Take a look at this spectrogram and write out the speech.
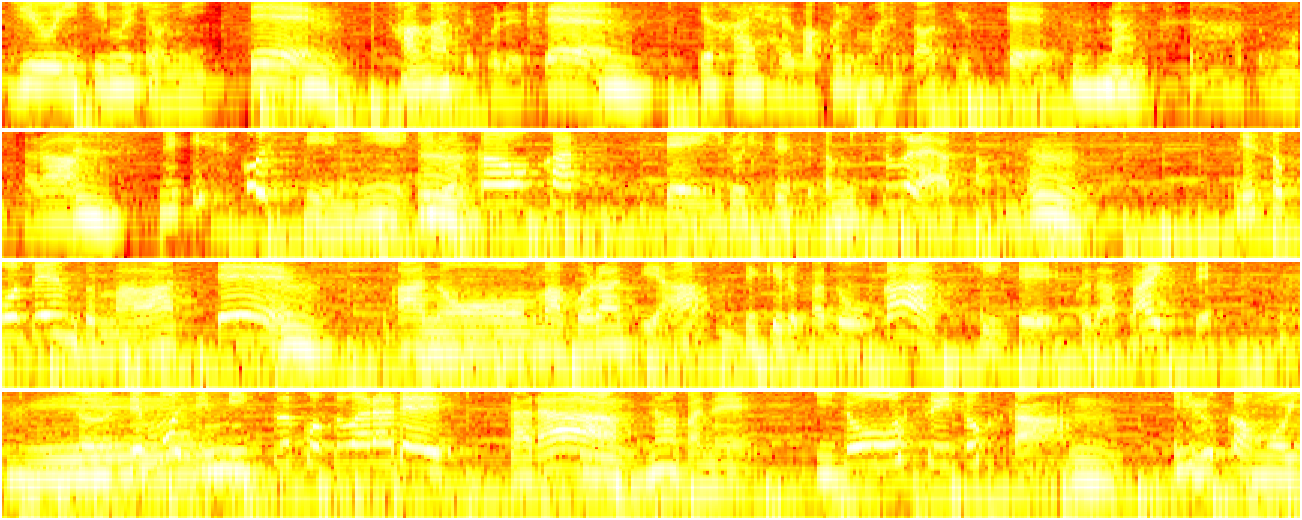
獣医事務所に行ってうん。話してくれて、うん。で「はいはい分かりました」って言って、うん。何かなと思ったら、うん。メキシコシティにイルカを飼っている施設が3つぐらいあったのね。うん。でそこ全部回って、あのーまあ、ボランティアできるかどうか聞いてくださいってでもし3つ断られたら、うん。なんかね移動水族館、うん。イルカも。い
